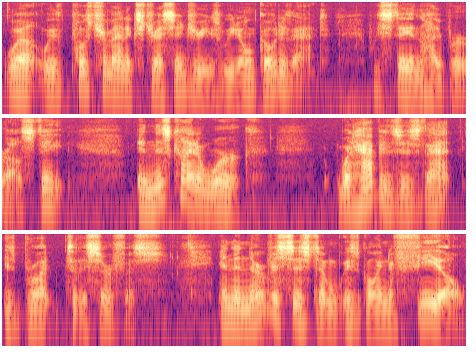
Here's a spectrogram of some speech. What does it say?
Well, with post traumatic stress injuries, we don't go to that. We stay in the hyper aroused state. In this kind of work, what happens is that is brought to the surface, and the nervous system is going to feel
